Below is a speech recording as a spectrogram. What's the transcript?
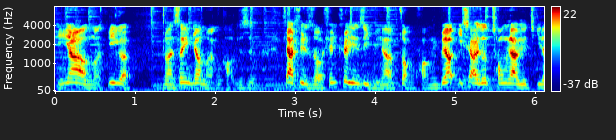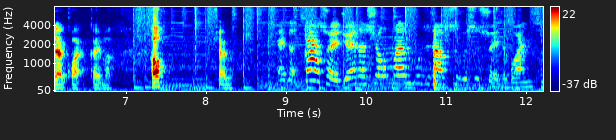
平压要暖，第一个暖身一定要暖好，就是下去的时候先确定自己平常的状况，你不要一下就冲下去踢太快，可以吗？好，下一个。那个下水觉得胸闷，不知道是不是水的关系。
